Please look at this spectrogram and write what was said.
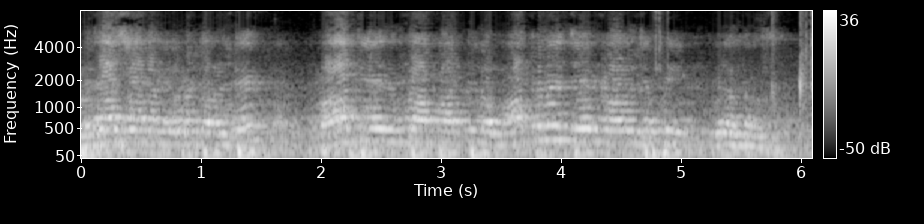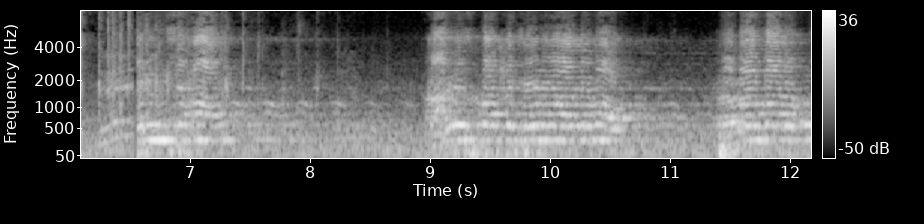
ప్రజాస్వామ్యాన్ని నిలబెట్టాలంటే భారతీయ జనతా పార్టీలో మాత్రమే చేరుకోవాలని చెప్పి వీళ్ళందరూ కాంగ్రెస్ పార్టీలో చేరిన వాళ్ళేమో ప్రభావాలకు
